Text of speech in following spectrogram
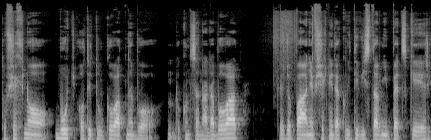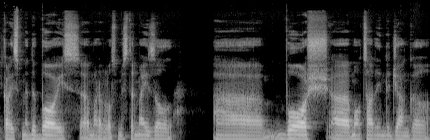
to všechno buď otitulkovat nebo dokonce nadabovat. Každopádně všechny takové ty výstavní pecky, říkali jsme The Boys, eh, Marvelous Mr. Maisel, uh, Bosch, uh, Mozart in the Jungle,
